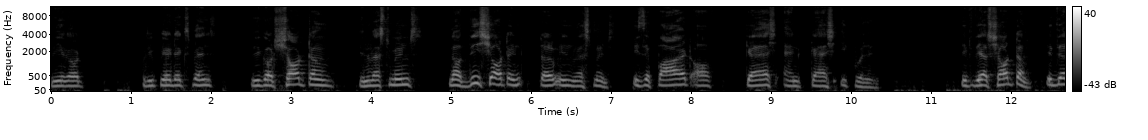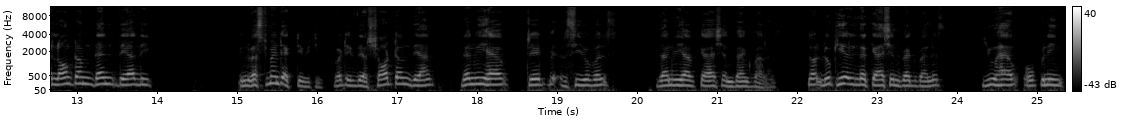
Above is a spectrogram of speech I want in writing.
we got prepaid expense, we got short-term investments. Now this short-term investments is a part of cash and cash equivalent. If they are short-term, if they are long-term, then they are the investment activity. But if they are short-term, then then we have trade receivables, then we have cash and bank balance. Now look here in the cash and bank balance. You have opening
